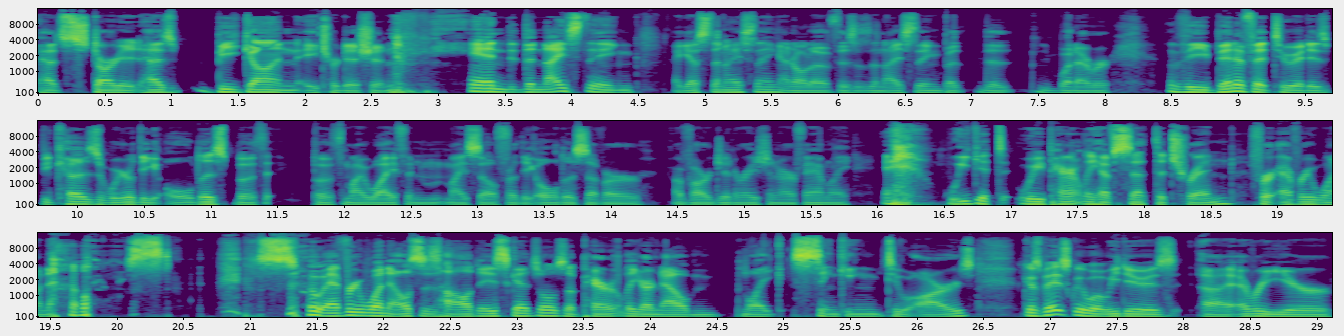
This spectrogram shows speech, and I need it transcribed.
has started has begun a tradition. And the nice thing, I guess the nice thing, I don't know if this is the nice thing, but the whatever, the benefit to it is because we're the oldest, both both my wife and myself are the oldest of our of our generation, in our family, and we get to, we apparently have set the trend for everyone else. so everyone else's holiday schedules apparently are now like syncing to ours because basically what we do is uh, every year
